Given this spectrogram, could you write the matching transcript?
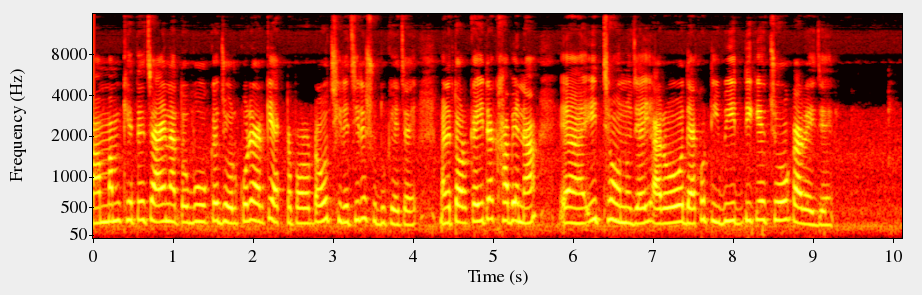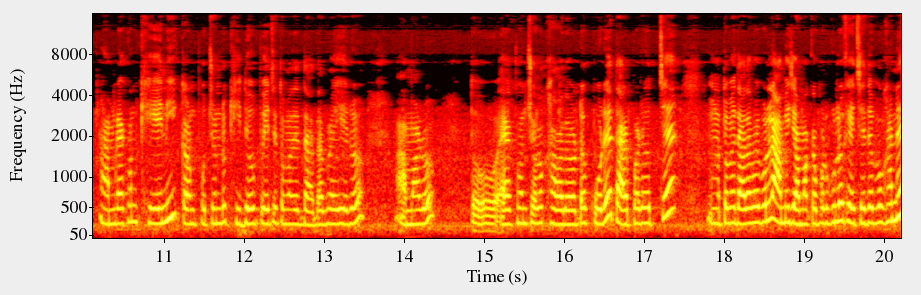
মাম্মাম খেতে চায় না, তবু ওকে জোর করে আর কি একটা পরোটাও ছিঁড়ে ছিঁড়ে শুধু খেয়ে যায়। মানে তরকারিটা খাবে না ইচ্ছা অনুযায়ী। আর ও দেখো টিভির দিকে চোখ, আর এই যে আমরা এখন খেয়ে নিই, কারণ প্রচণ্ড খিদেও পেয়েছে তোমাদের দাদাভাইয়েরও, আমারও। তো এখন চলো খাওয়া দাওয়াটা করে তারপরে হচ্ছে তোমার দাদাভাই বলল, আমি জামা কাপড়গুলো কেচে দেবো ওখানে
